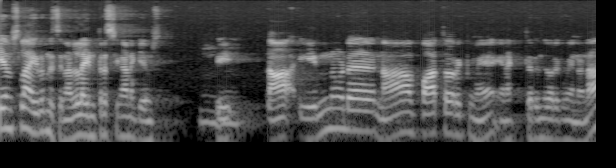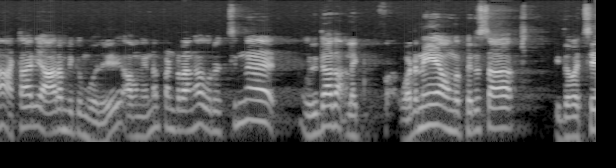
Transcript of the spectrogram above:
கேம்ஸ்லாம் இருந்துச்சு. நல்ல இன்ட்ரெஸ்டிங்கான கேம்ஸ் நான் என்னோட நான் பார்த்த வரைக்குமே எனக்கு தெரிஞ்ச வரைக்குமே என்னன்னா அட்டாரி ஆரம்பிக்கும் போது அவங்க என்ன பண்றாங்க ஒரு சின்ன ஒரு இதாக தான் லைக் உடனே அவங்க பெருசா இதை வச்சு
